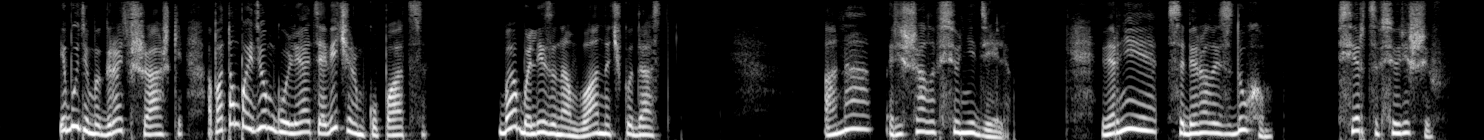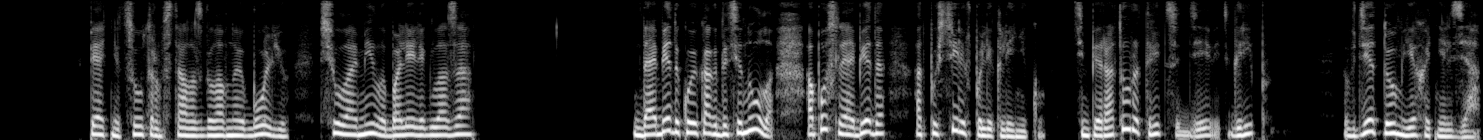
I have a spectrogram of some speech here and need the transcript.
И будем играть в шашки, а потом пойдем гулять, а вечером купаться. Баба Лиза нам ванночку даст». Она решала всю неделю. Вернее, собиралась с духом, в сердце все решив. В пятницу утром встала с головной болью, всю ломила, болели глаза. До обеда кое-как дотянула, а после обеда отпустили в поликлинику. Температура 39, грипп. В детдом ехать нельзя.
